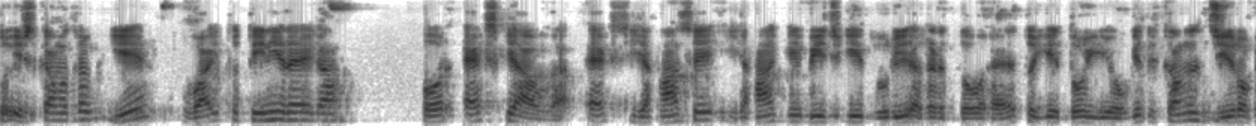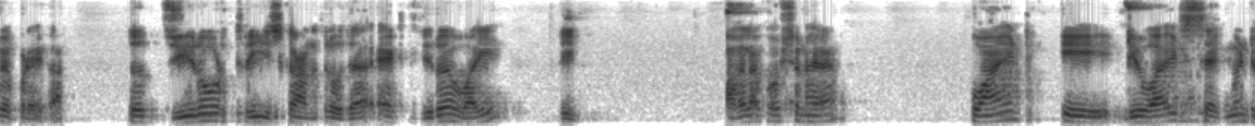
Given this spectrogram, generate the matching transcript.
तो इसका मतलब ये वाई तो तीन ही रहेगा। और एक्स क्या होगा? एक्स यहाँ से यहाँ के बीच की दूरी अगर दो है तो ये दो ये होगी तो इसका मतलब ज़ीरो पे पड़ेगा। तो ज़ीरो और थ्री इसका आंसर हो जाएगा। एक्स ज़ीरो है, y थ्री अगला क्वेश्चन है। Point A divide segment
